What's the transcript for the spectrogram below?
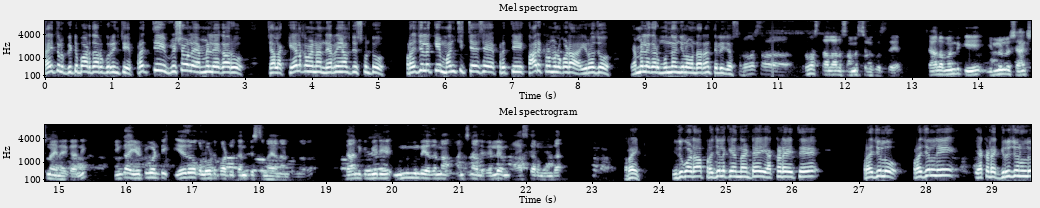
రైతులు గిట్టుబాటు ధర గురించి ప్రతి విషయంలో ఎమ్మెల్యే గారు చాలా కీలకమైన నిర్ణయాలు తీసుకుంటూ ప్రజలకి మంచి చేసే ప్రతి కార్యక్రమంలో కూడా ఈరోజు ఎమ్మెల్యే గారు ముందంజలో ఉన్నారని తెలియజేస్తున్నారు. గృహ స్థలాల సమస్యలకు వస్తే చాలా మందికి ఇల్లులు శాంక్షన్ అయినాయి కానీ ఇంకా ఎటువంటి ఏదో ఒక లోటుపాట్లు కనిపిస్తున్నాయని అంటున్నారు. దానికి మీరు ముందు ముందు ఏదన్నా అంచనాలు వెళ్ళే ఆస్కారం ఉందా? రైట్. ఇది కూడా ప్రజలకి ఏంటంటే ఎక్కడైతే ప్రజలు ప్రజల్ని ఎక్కడ గిరిజనులు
